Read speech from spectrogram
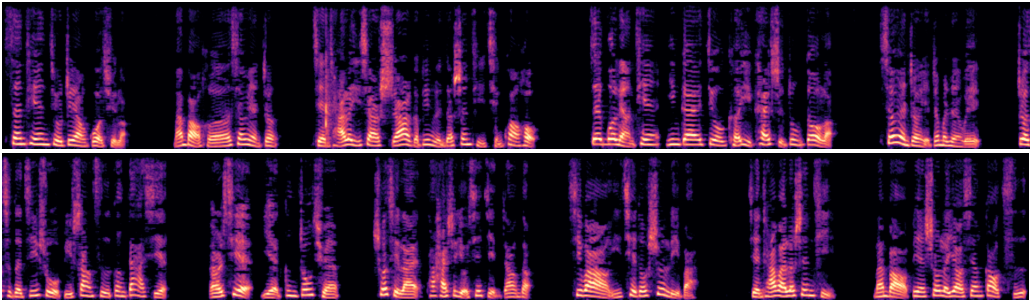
三天就这样过去了。满宝和肖远正检查了一下十二个病人的身体情况后，再过两天应该就可以开始种豆了。肖远正也这么认为。这次的基数比上次更大些，而且也更周全。说起来，他还是有些紧张的。希望一切都顺利吧。检查完了身体，满宝便收了药箱告辞。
